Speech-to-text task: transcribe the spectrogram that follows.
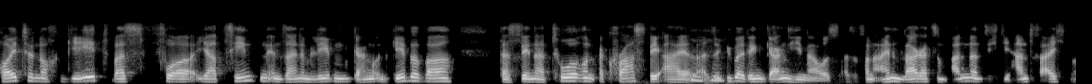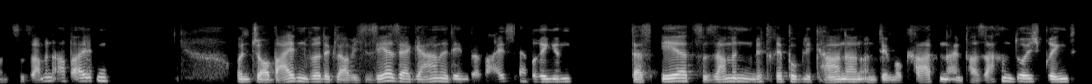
heute noch geht, was vor Jahrzehnten in seinem Leben gang und gäbe war, dass Senatoren across the aisle, also mhm. also über den Gang hinaus, also von einem Lager zum anderen sich die Hand reichen und zusammenarbeiten. Und Joe Biden würde, glaube ich, sehr, sehr gerne den Beweis erbringen, dass er zusammen mit Republikanern und Demokraten ein paar Sachen durchbringt.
